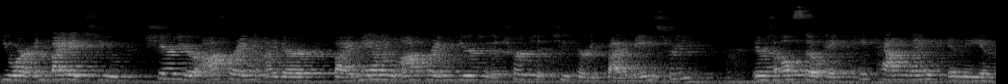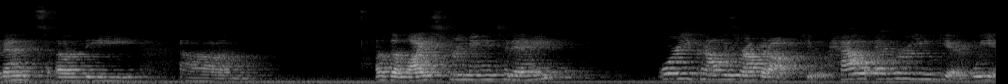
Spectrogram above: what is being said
You are invited to share your offering either by mailing offering here to the church at 235 Main Street. There's also a PayPal link in the event of the um, of the live streaming today. Or you can always drop it off too. However you give, we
